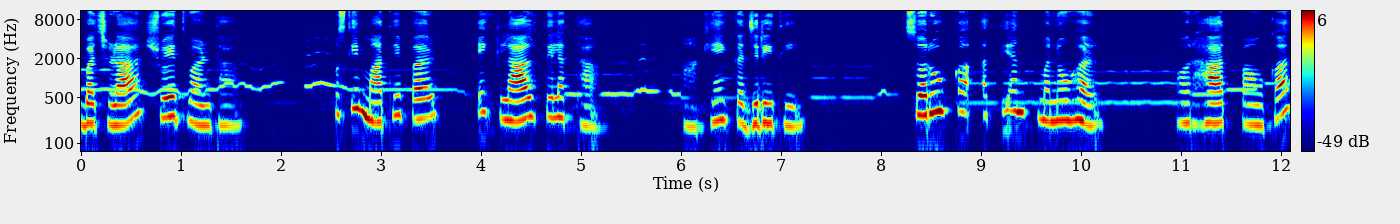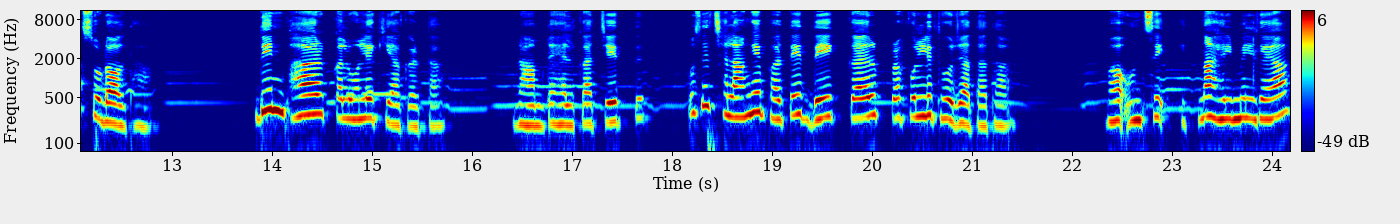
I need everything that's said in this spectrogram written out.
बछड़ा श्वेत वर्ण था। उसके माथे पर एक लाल तिलक था। आँखें कजरी थी। स्वरूप का अत्यंत मनोहर और हाथ पाँव का सुडौल था। दिन भर कलोले किया करता। राम टहल का चित्त उसे छलांगे भरते देखकर प्रफुल्लित हो जाता था। वह उनसे इतना हिलमिल गया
